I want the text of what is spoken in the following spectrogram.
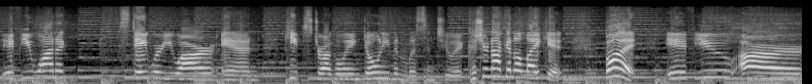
if you want to stay where you are and keep struggling, don't even listen to it because you're not going to like it. But if you are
